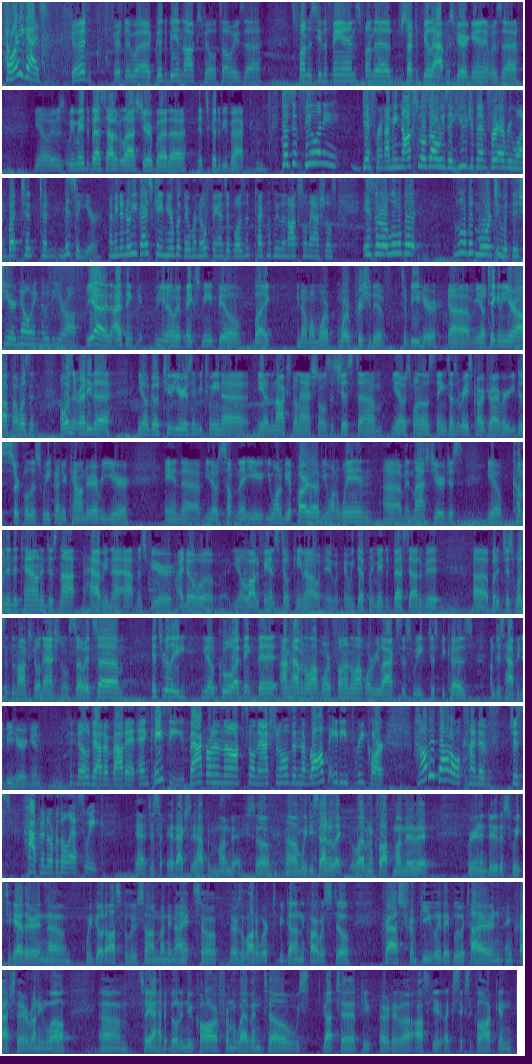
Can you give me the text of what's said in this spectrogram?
How are you guys? Good, good to uh, good to be in Knoxville. It's always uh, it's fun to see the fans, fun to start to feel the atmosphere again. It was uh, you know, it was we made the best out of it last year, but uh, it's good to be back. Does it feel any different? I mean, Knoxville is always a huge event for everyone, but to, to miss a year. I mean, I know you guys came here, but there were no fans. It wasn't technically the Knoxville Nationals. Is there a little bit, a little bit more to it this year, knowing there was a year off? Yeah, I think you know it makes me feel like you know I'm more more appreciative to be here. Um, you know, taking a year off, I wasn't I wasn't ready to you know go two years in between uh, you know the Knoxville Nationals. It's just um, you know it's one of those things as a race car driver, you just circle this week on your calendar every year. And uh, you know it's something that you, you want to be a part of, you want to win. Um, and last year, just you know coming into town and just not having that atmosphere. I know uh, you know a lot of fans still came out, and, and we definitely made the best out of it. Uh, but it just wasn't the Knoxville Nationals. So it's um, it's really you know cool. I think that I'm having a lot more fun, a lot more relaxed this week, just because I'm just happy to be here again. No doubt about it. And Casey, back running the Knoxville Nationals in the Roth 83 car. How did that all kind of just happen over the last week? Yeah, it just it actually happened Monday. So um, we decided like 11 o'clock Monday that we are going to do this week together, and um, we'd go to Oskaloosa on Monday night. So there was a lot of work to be done. The car was still crashed from Pevely. They blew a tire and, and crashed there, running well. Um, so yeah, I had to build a new car from 11 till we got to P- or to uh, Oski at like six o'clock, and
